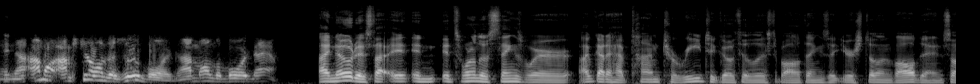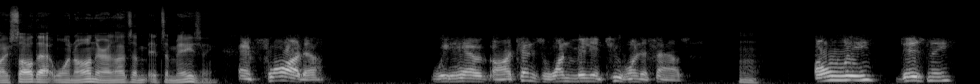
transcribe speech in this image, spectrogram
And I'm, I'm still on the zoo board. I'm on the board now. I noticed, that, and it's one of those things where I've got to have time to read to go through the list of all the things that you're still involved in. So I saw that one on there, and that's it's amazing. In Florida, we have our attendance one million two hundred thousand. Hmm. Only Disney,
